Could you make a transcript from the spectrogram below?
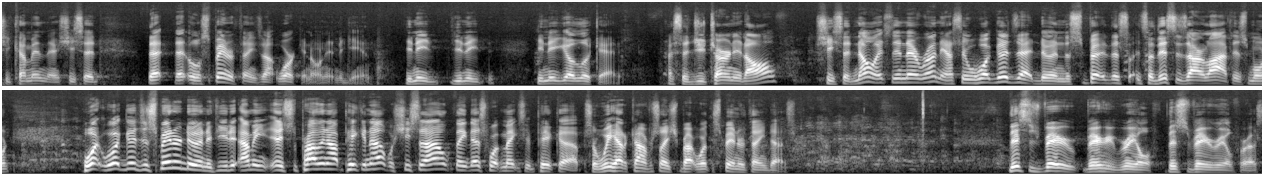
She come in there. She said, that, that little spinner thing's not working on it again. You need, you, need, you need to go look at it. I said, you turn it off? She said, no, it's in there running. I said, well, what good's that doing? The this, so this is our life this morning. What, what good's a spinner doing if you, I mean, it's probably not picking up. Well, she said, I don't think that's what makes it pick up. So we had a conversation about what the spinner thing does. this is very, very real. This is very real for us.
